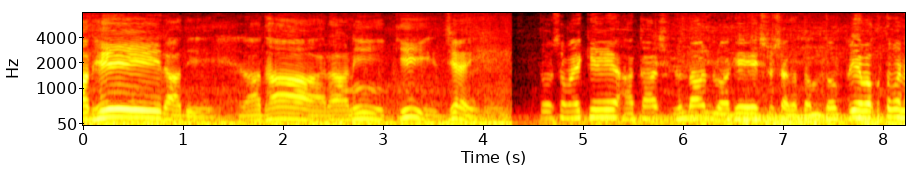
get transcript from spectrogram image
রাধে রাধে, রাধা রানী কি জয়। তো সবাইকে আকাশ বৃন্দাবন ব্লগে সুস্বাগতম। তো প্রিয় ভক্তগণ,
